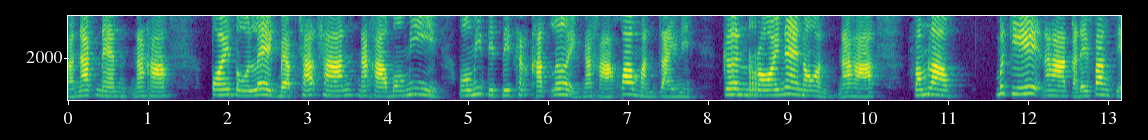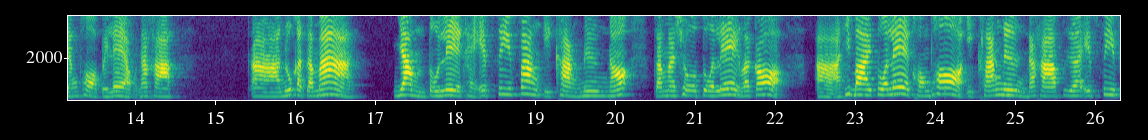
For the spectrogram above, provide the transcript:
กับนักแน่นนะคะปล่อยตัวเลขแบบช้าชานนะคะบอมี่บอมี่ติดติดคัดคัดๆเลยนะคะ ความมั่นใจนี่ เกินร้อยแน่นอนนะคะสำหรับ เมื่อกี้นะคะก็ได้ฟังเสียงพ่อไปแล้วนะคะอ่านุกกับจะมาย่ำตัวเลขให้ FC ฟังอีกครั้งหนึ่งเนาะจะมาโชว์ตัวเลขแล้วก็อธิบายตัวเลขของพ่ออีกครั้งหนึ่งนะคะ เพื่อ FC แฟ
